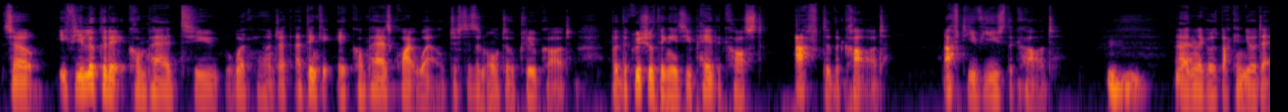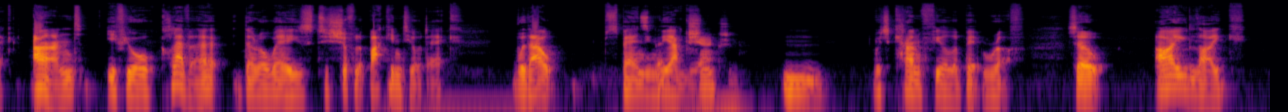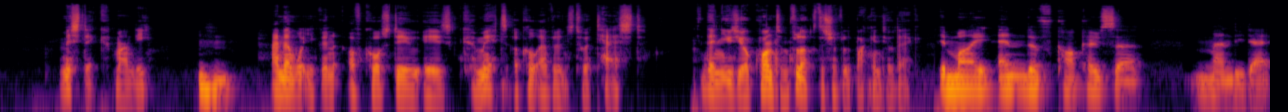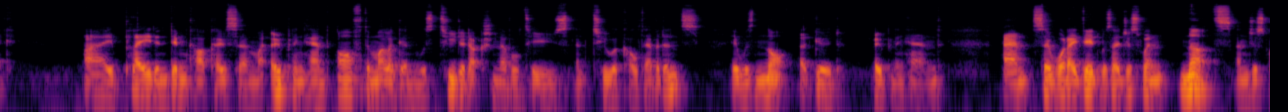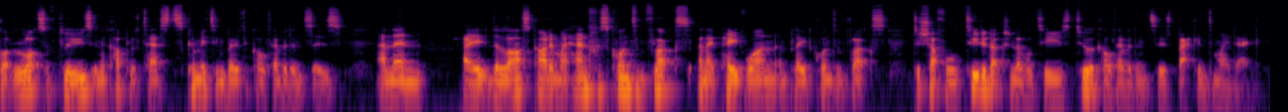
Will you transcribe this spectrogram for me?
So if you look at it compared to working hunch, I, I think it, it compares quite well, just as an auto clue card. But the crucial thing is you pay the cost after the card, after you've used the card, and then it goes back into your deck. And if you're clever, there are ways to shuffle it back into your deck without spending, the Spending action action. Mm. which can feel a bit rough. So I like Mystic, Mandy. Mhm. And then what you can, of course, do is commit occult evidence to a test, then use your quantum flux to shuffle it back into your deck. In my end of Carcosa Mandy deck, I played in Dim Carcosa. My opening hand after Mulligan was two deduction level twos and two occult evidence. It was not a good opening hand. And so what I did was I just went nuts and just got lots of clues in a couple of tests, committing both occult evidences. And then I the last card in my hand was Quantum Flux, and I paid one and played Quantum Flux to shuffle two deduction level twos, two occult evidences back into my deck.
